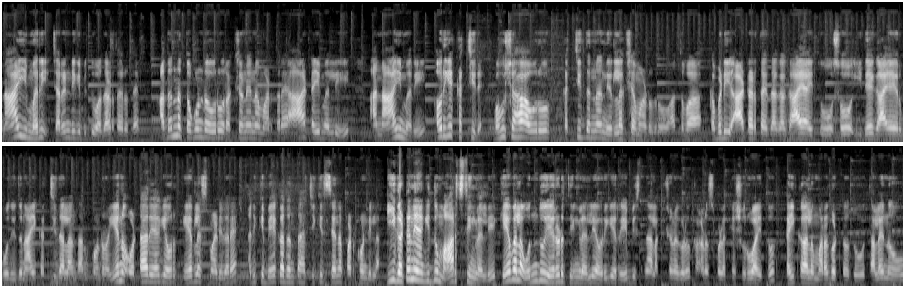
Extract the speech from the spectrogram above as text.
ನಾಯಿ ಮರಿ ಚರಂಡಿಗೆ ಬಿದ್ದು ಒದಾಡ್ತಾ ಇರುತ್ತೆ. ಅದನ್ನ ತಗೊಂಡು ಅವರು ರಕ್ಷಣೆಯನ್ನ ಮಾಡ್ತಾರೆ. ಆ ಟೈಮಲ್ಲಿ ಆ ನಾಯಿ ಮರಿ ಅವರಿಗೆ ಕಚ್ಚಿದೆ. ಬಹುಶಃ ಅವರು ಕಚ್ಚಿದ್ದನ್ನ ನಿರ್ಲಕ್ಷ್ಯ ಮಾಡಿದ್ರು ಅಥವಾ ಕಬಡ್ಡಿ ಆಟ ಆಡ್ತಾ ಇದ್ದಾಗ ಗಾಯ ಆಯ್ತು, ಸೊ ಇದೇ ಗಾಯ ಇರ್ಬೋದು, ಇದು ನಾಯಿ ಕಚ್ಚಿದಲ್ಲ ಅಂತ ಅನ್ಕೊಂಡ್ರು. ಏನೋ ಒಟ್ಟಾರೆಯಾಗಿ ಅವರು ಕೇರ್ಲೆಸ್ ಮಾಡಿದ್ದಾರೆ, ಅದಕ್ಕೆ ಬೇಕಾದಂತಹ ಚಿಕಿತ್ಸೆನ ಪಡ್ಕೊಂಡಿಲ್ಲ. ಈ ಘಟನೆ ಆಗಿದ್ದು ಮಾರ್ಚ್ ತಿಂಗಳಲ್ಲಿ, ಕೇವಲ ಒಂದು, ಎರಡು ತಿಂಗಳಲ್ಲಿ ಅವರಿಗೆ ರೇಬಿಸ್ನ ಲಕ್ಷಣಗಳು ಕಾಣಿಸ್ಕೊಳ್ಳಕ್ಕೆ ಶುರುವಾಯಿತು. ಕೈಕಾಲು ಮರಗೊಟ್ಟೋದು, ತಲೆನೋವು,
